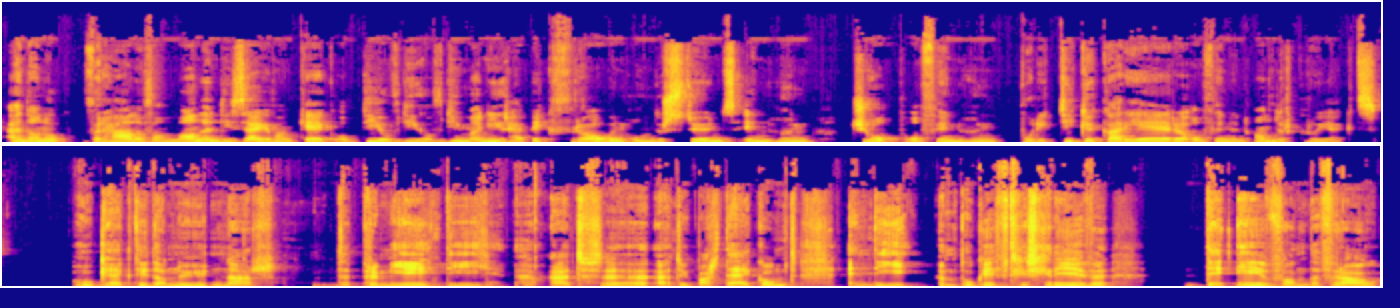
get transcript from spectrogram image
En dan ook verhalen van mannen die zeggen van kijk, op die of die of die manier heb ik vrouwen ondersteund in hun job of in hun politieke carrière of in een ander project. Hoe kijkt u dan nu naar de premier die uit, uh, uit uw partij komt en die een boek heeft geschreven, De Eeuw van de Vrouw.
